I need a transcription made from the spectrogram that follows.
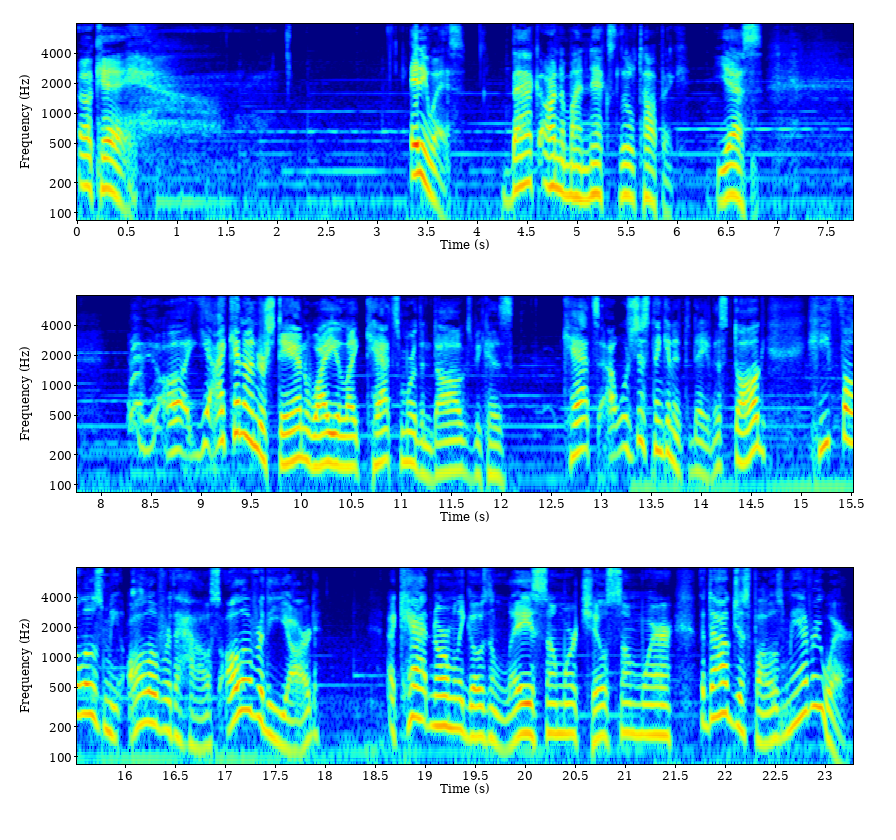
Okay. Anyways, back onto my next little topic. Yes. Uh, yeah, I can understand why you like cats more than dogs because cats, I was just thinking it today. This dog, he follows me all over the house, all over the yard. A cat normally goes and lays somewhere, chills somewhere. The dog just follows me everywhere.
